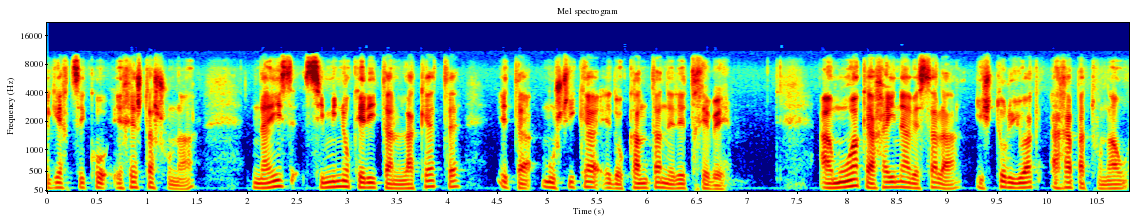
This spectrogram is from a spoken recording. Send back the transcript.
agertzeko egestasuna, naiz ziminokeritan laket eta musika edo kantan ere trebe. Amuak ahaina bezala, istorioak harrapatu nau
